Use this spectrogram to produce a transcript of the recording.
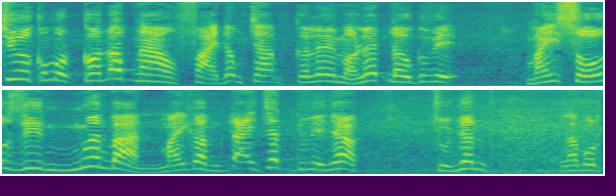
Chưa có một con ốc nào phải động chạm cờ lê mỏ lết đâu quý vị. Máy số zin nguyên bản, Máy gầm đại chất quý vị nhá. Chủ nhân là một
